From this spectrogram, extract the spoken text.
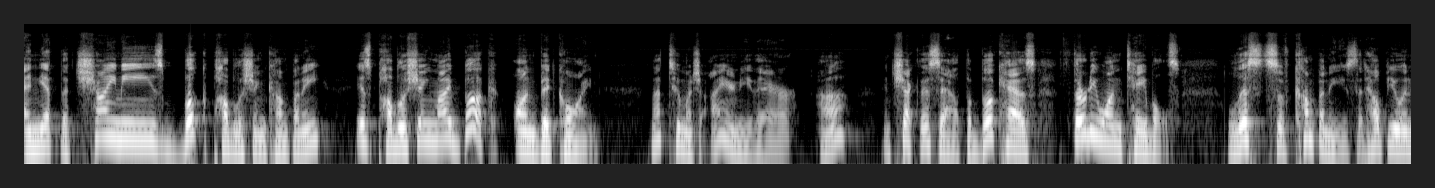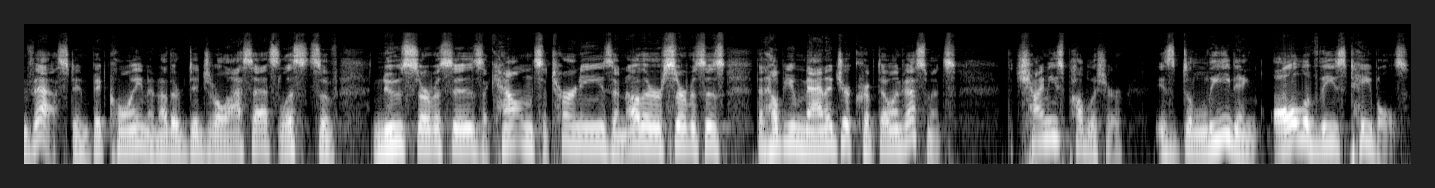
and yet the Chinese book publishing company is publishing my book on Bitcoin. Not too much irony there, huh? And check this out the book has 31 tables, lists of companies that help you invest in Bitcoin and other digital assets, lists of news services, accountants, attorneys, and other services that help you manage your crypto investments. The Chinese publisher is deleting all of these tables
